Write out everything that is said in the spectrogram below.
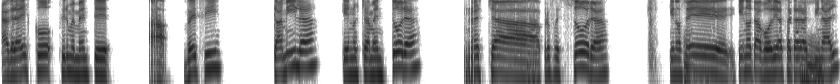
agradezco firmemente a Bessie, Camila, que es nuestra mentora, nuestra profesora, que no sé qué nota podría sacar al Mm. final.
